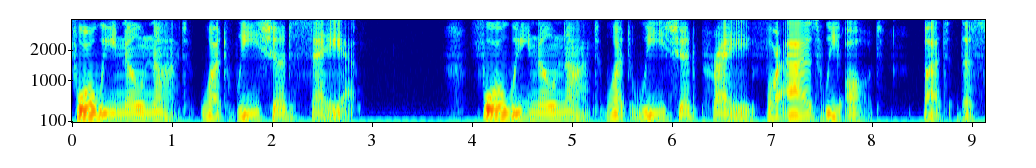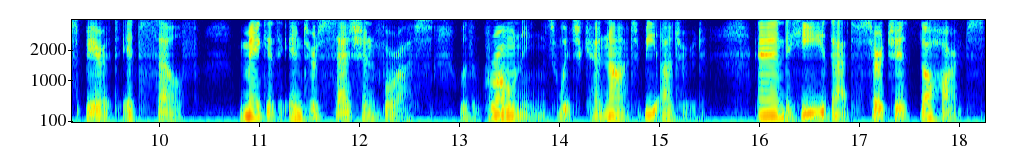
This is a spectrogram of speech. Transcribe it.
For we know not what we should say for we know not what we should pray for as we ought, but the Spirit itself maketh intercession for us with groanings which cannot be uttered. And he that searcheth the hearts,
